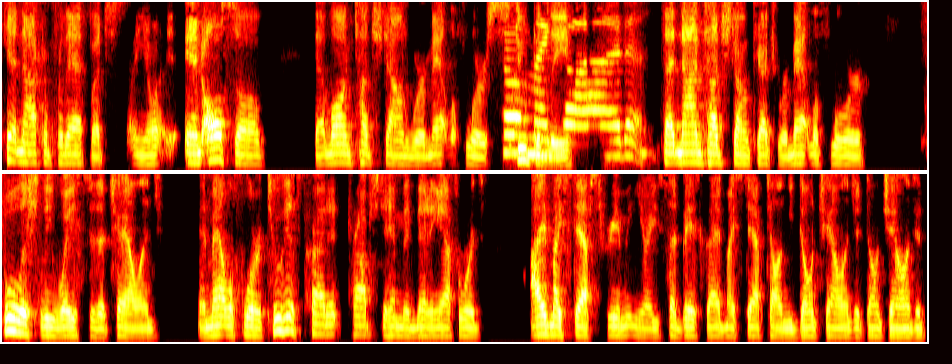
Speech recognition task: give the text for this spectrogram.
can't knock him for that. But you know, and also that long touchdown where Matt LaFleur oh stupidly oh that non-touchdown catch where Matt LaFleur foolishly wasted a challenge. And Matt LaFleur, to his credit, props to him admitting afterwards, I had my staff screaming. You know, you said basically I had my staff telling me, "Don't challenge it, don't challenge it."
